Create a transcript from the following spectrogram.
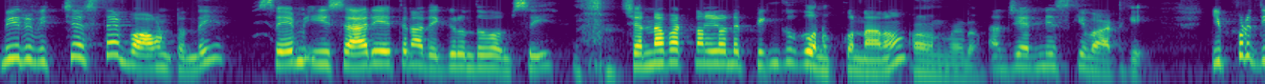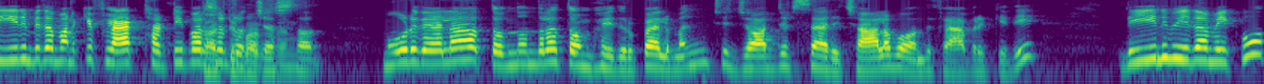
మీరు విచ్చేస్తే బాగుంటుంది. సేమ్ ఈ శారీ అయితే నా దగ్గర ఉందో వంశీ. చెన్నపట్నంలోనే పింక్ కొనుక్కున్నాను. జర్నీస్కి వాటికి. ఇప్పుడు దీని మీద మనకి ఫ్లాట్ థర్టీ పర్సెంట్ 30%. వచ్చేస్తుంది మూడు వేల తొమ్మిది వందల తొంభై ఐదు రూపాయలు. మంచి జార్జెట్ శారీ. చాలా బాగుంది ఫ్యాబ్రిక్ ఇది. దీని మీద మీకు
